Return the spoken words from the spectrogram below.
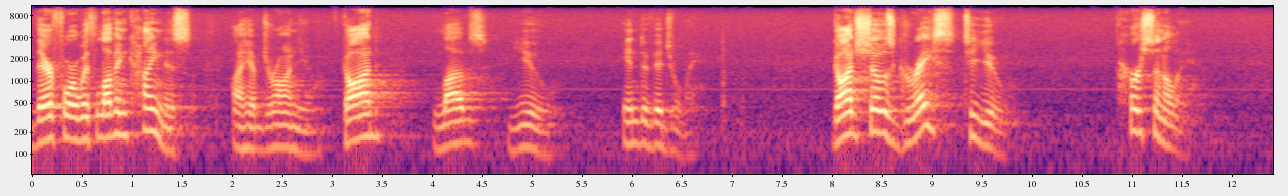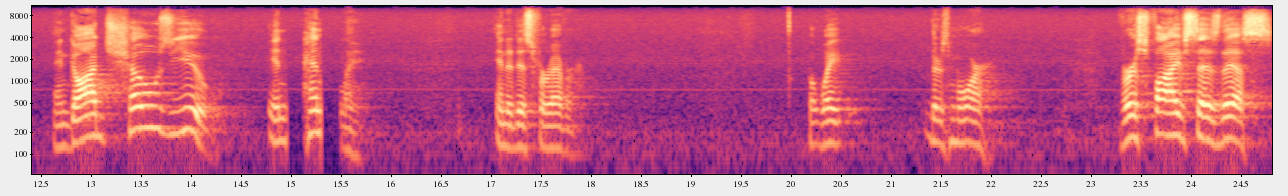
Therefore, with loving kindness, I have drawn you. God loves you individually. God shows grace to you personally. And God chose you independently. And it is forever. But wait, there's more. Verse 5 says this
